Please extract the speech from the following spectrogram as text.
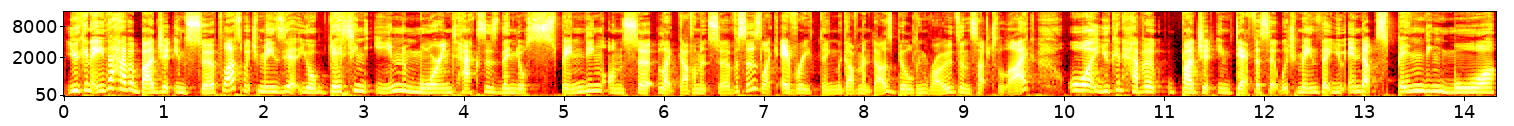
You can either have a budget in surplus, which means that you're getting in more in taxes than you're spending on ser- like government services, like everything the government does, building roads and such the like, or you can have a budget in deficit, which means that you end up spending more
